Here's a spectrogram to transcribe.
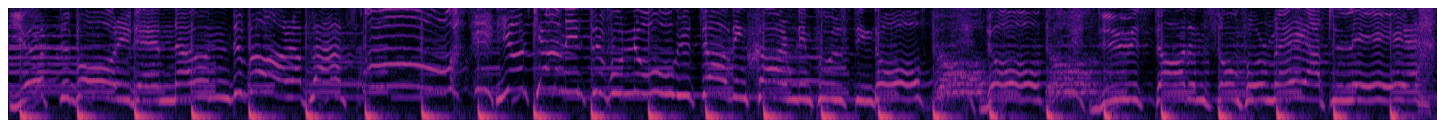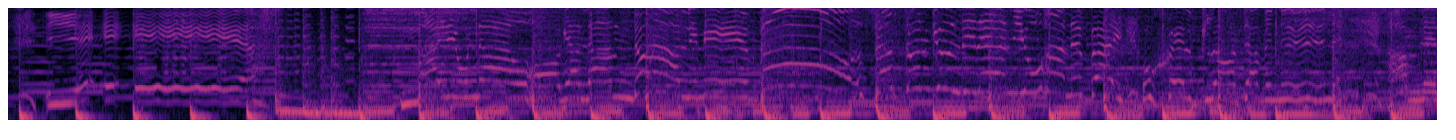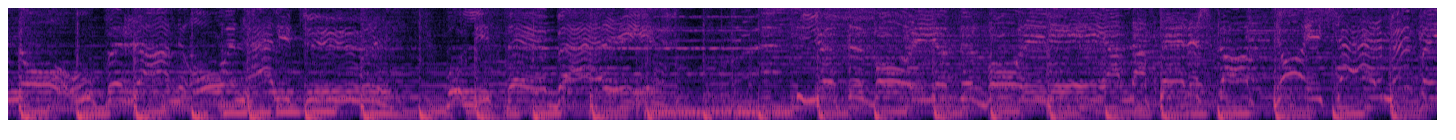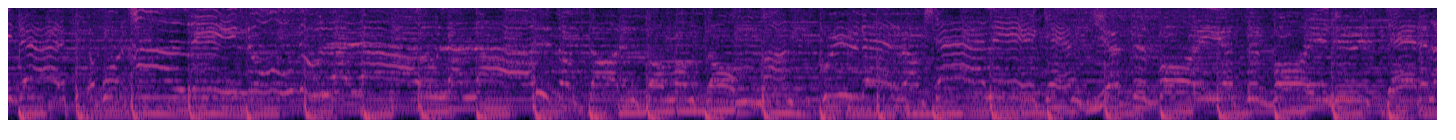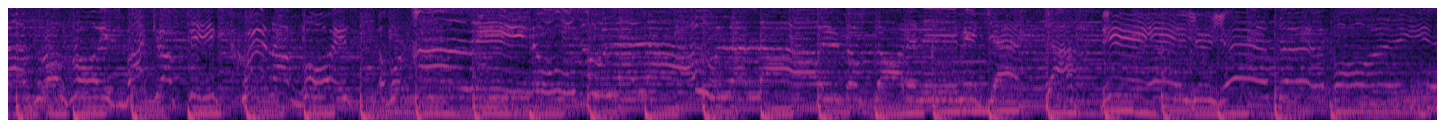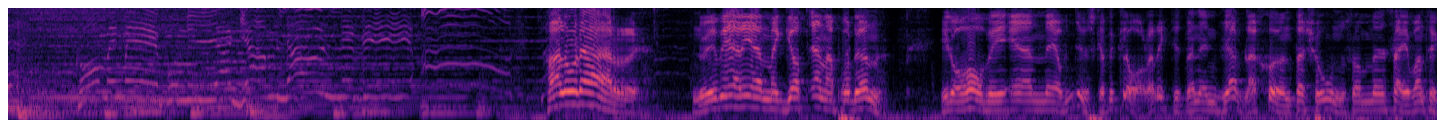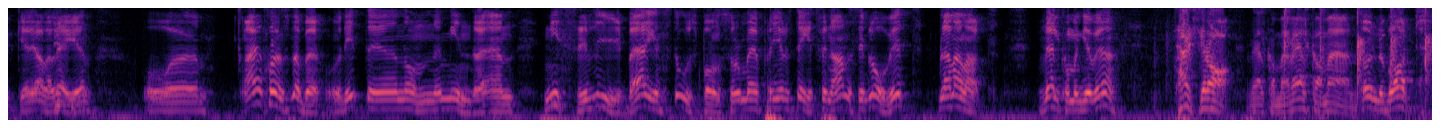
Göteborg, denna Göteborg, Göteborg, det är alla städers stad. Jag är kär, möt mig där. Jag får Hallå där! Nu är vi här igen med Gött Enna-podden. Idag har vi en, jag vet inte hur jag ska förklara riktigt, men en jävla skön person som eh, säger vad han tycker i alla lägen. Och, eh, ja, en skön snubbe. Och det är inte någon mindre än Nisse Wiberg, en storsponsor med Prioritet Finans i Blåvitt, bland annat. Välkommen gubbe! Tack ska du ha! Välkommen, välkommen! Underbart!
